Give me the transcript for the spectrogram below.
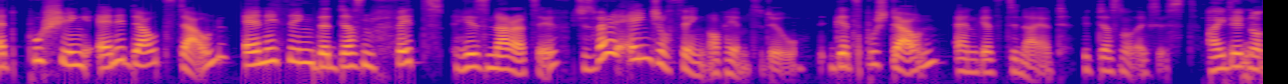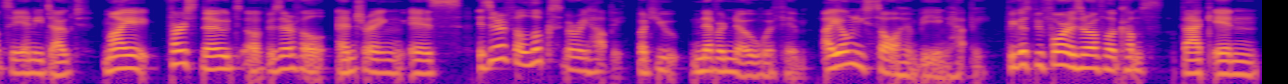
at pushing any doubts down, anything that doesn't fit his narrative, which is a very angel thing of him to do, gets pushed down and gets denied. It does not exist. I did not see any doubt. My first note of Aziraphale entering is Aziraphale looks very happy, but you never know with him. I only saw him being happy. Because before Aziraphale comes back in,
